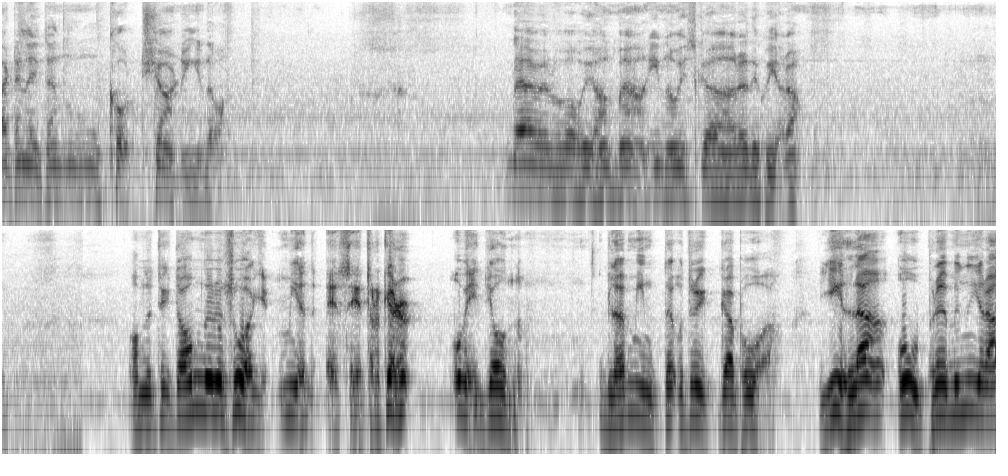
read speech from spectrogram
ஆட்டலை தந்தும் kort körning idag. Det är väl vad kort körning idag. Var vi han med innan vi ska redigera. Om du tyckte om det du såg med SE-trucker och videon. Glöm inte att trycka på gilla och prenumerera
